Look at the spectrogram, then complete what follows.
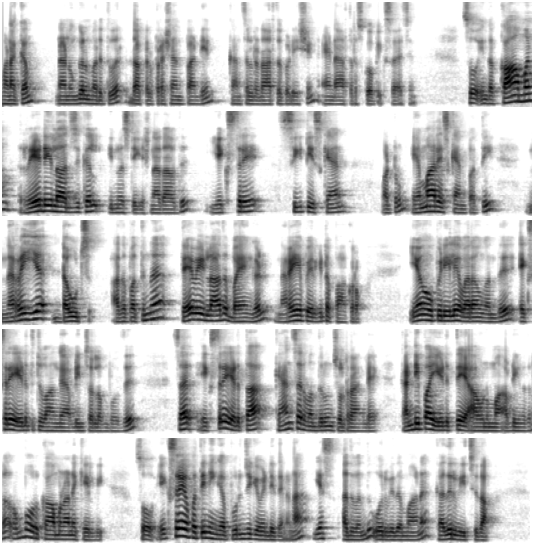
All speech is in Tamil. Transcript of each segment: வணக்கம். நான் உங்கள் மருத்துவர் doctor Prashanth Pandian consultant orthopedician and arthroscopic surgeon so இந்த காமன் ரேடியலாஜிக்கல் இன்வெஸ்டிகேஷன் அதாவது எக்ஸ்ரே சிடி ஸ்கேன் மற்றும் எம்ஆர்ஐ ஸ்கேன் பற்றி நிறைய டவுட்ஸ் அதை பற்றின தேவையில்லாத பயங்கள் நிறைய பேர்கிட்ட பார்க்குறோம். ஏன் ஒப்பிடியிலே வரவங்க வந்து எக்ஸ்ரே எடுத்துகிட்டு வாங்க அப்படின்னு சொல்லும்போது சார் எக்ஸ்ரே எடுத்தால் கேன்சர் வந்துடும் சொல்கிறாங்களே கண்டிப்பாக எடுத்தே ஆகணுமா? அப்படிங்கிறதுலாம் ரொம்ப ஒரு காமனான கேள்வி. ஸோ எக்ஸ்ரேயை பற்றி நீங்கள் புரிஞ்சிக்க வேண்டியது என்னென்னா எஸ் அது வந்து ஒரு விதமான கதிர்வீச்சு தான்.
